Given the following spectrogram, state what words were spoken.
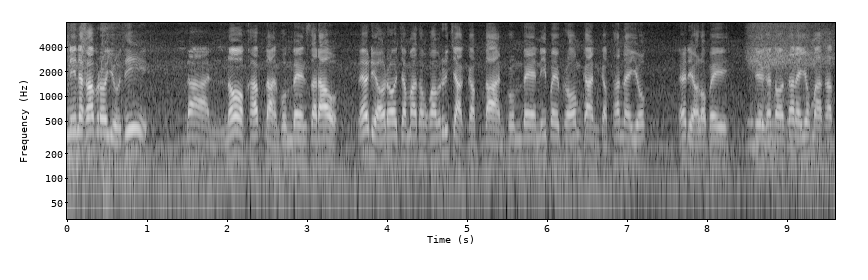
อนนี้นะครับเราอยู่ที่ด่านนอกครับ ด่านพรมแดนสะเดา แล้วเดี๋ยวเราจะมาทำความรู้จักกับด่านพรมแดนนี้ไปพร้อมกันกับท่านนายก แล้วเดี๋ยวเราไปเจอกันตอนท่านนายกมาครับ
